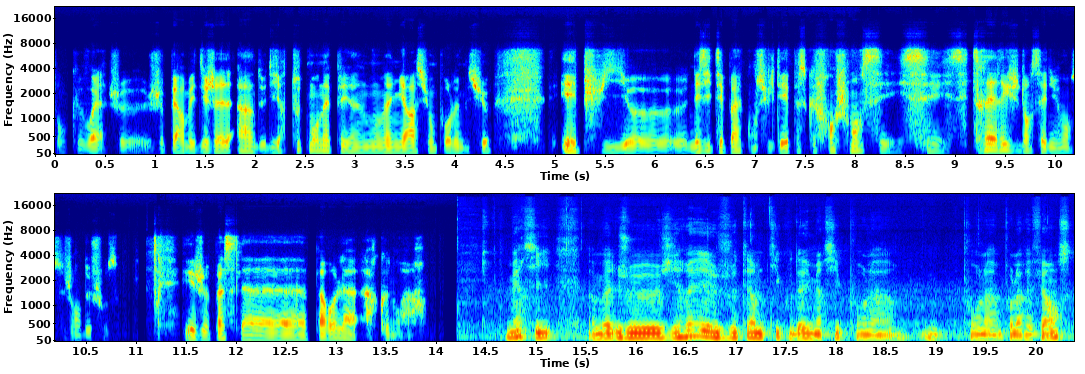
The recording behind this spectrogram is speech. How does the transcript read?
Donc euh, voilà, je, permets déjà un de dire toute mon, ap- mon admiration pour le monsieur. Et puis euh, n'hésitez pas à consulter parce que franchement, c'est très riche d'enseignements ce genre de choses. Et je passe la parole à Arc Noir. Merci. Ah bah, j'irai jeter un petit coup d'œil. Merci pour la pour la pour la référence.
